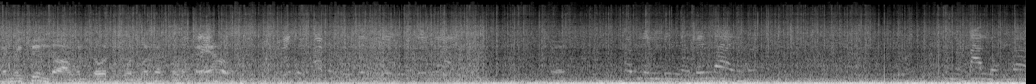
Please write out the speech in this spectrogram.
มันไม่ขึ้นหรอกมันโดนฝนมันก็ตกแล้วหมายถึงถ้าเป็นคนเล่นเล่นเล่นได้ถ้าลินลินเล่นได้นะมันต้านลมได้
